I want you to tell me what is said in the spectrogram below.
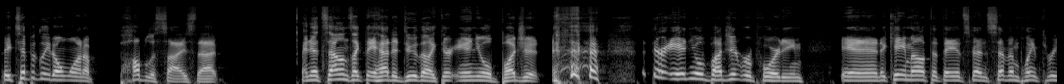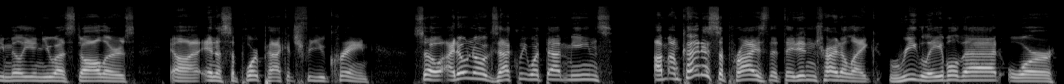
they typically don't want to publicize that. And it sounds like they had to do the, like their annual budget, their annual budget reporting, and it came out that they had spent 7.3 million US dollars uh, in a support package for Ukraine. So I don't know exactly what that means. I'm, I'm kind of surprised that they didn't try to like relabel that or,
